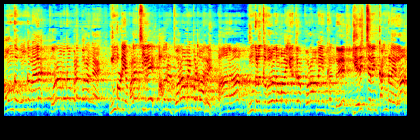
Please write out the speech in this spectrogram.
அவங்க உங்க மேல பொறாமை தான் பட போறாங்க. உங்களுடைய வளர்ச்சியிலே அவர்கள் பொறாமைப்படுவார்கள். ஆனா உங்களுக்கு விரோதமாக இருக்கிற பொறாமையின் கண்டு எரிச்சலின் கண்களை எல்லாம்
